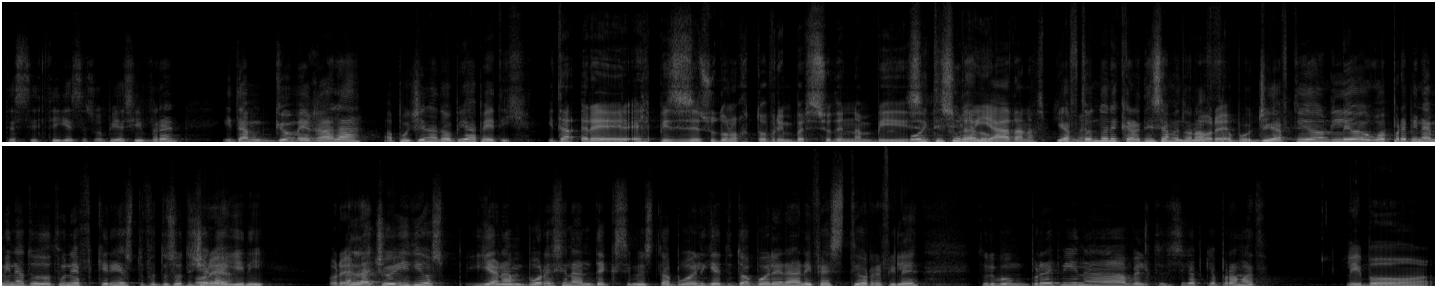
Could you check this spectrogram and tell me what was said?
τις συνθήκες τις οποίες ήβρε ήταν πιο μεγάλα από εκείνα τα οποία απέτυχε. Ήταν, ρε, ελπίζεις εσύ τον Οκτώβρη πέρσι ότι να μπεις Όχι, τι σου λέω. τριάδα, να Γι' αυτόν τον κρατήσαμε τον Ωραία. άνθρωπο. Και γι' αυτό λέω εγώ πρέπει να μην να του δοθούν ευκαιρίες του φέτος, ό,τι και να Ωραία. γίνει. Ωραία. Αλλά και ο ίδιος για να μπορέσει να αντέξει μες στο Αποέλ, γιατί το Αποέλ είναι ανηφέστιο ρε φίλε, του λοιπόν πρέπει να βελτιώσει κάποια πράγματα. Λοιπόν,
